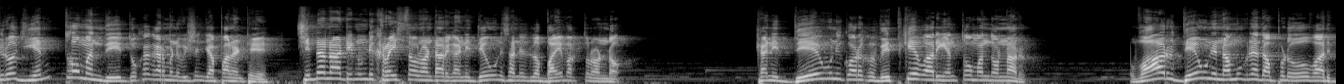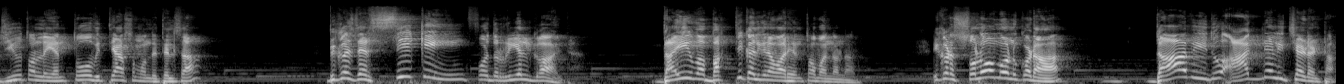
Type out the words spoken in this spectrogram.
ఈరోజు ఎంతోమంది దుఃఖకరమైన విషయం చెప్పాలంటే చిన్ననాటి నుండి క్రైస్తవులు అంటారు కానీ దేవుని సన్నిధిలో భయభక్తులు ఉండవు. కానీ దేవుని కొరకు వెతికే వారు ఎంతోమంది ఉన్నారు. వారు దేవుని నమ్ముకునేటప్పుడు వారి జీవితంలో ఎంతో వ్యత్యాసం ఉంది తెలుసా? Because they are seeking for the real God దైవ భక్తి కలిగిన వారు ఎంతోమంది ఉన్నారు. ఇక్కడ సొలోమోను కూడా దావీదు ఆజ్ఞలు ఇచ్చాడంట.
